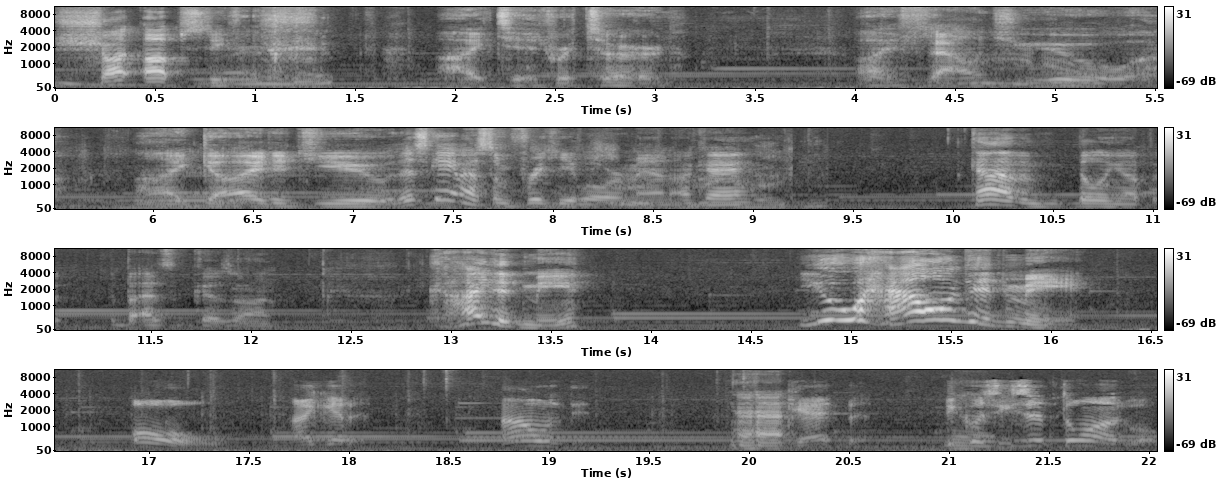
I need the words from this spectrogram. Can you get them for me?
Shut up, Steven. I did return. I found you. I guided you. This game has some freaky lore, man, okay? Kind of building up as it goes on. Guided me? You hounded me! Oh, I get it. Hounded. Get it? Because he's a doggo.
